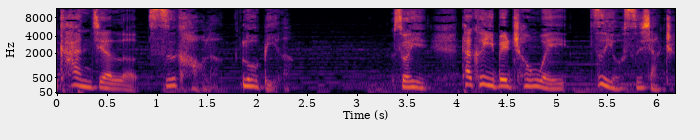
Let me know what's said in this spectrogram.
看见了，思考了，落笔了，所以他可以被称为自由思想者。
